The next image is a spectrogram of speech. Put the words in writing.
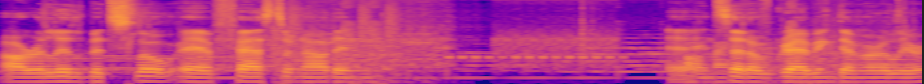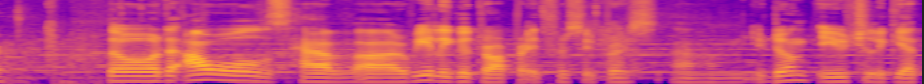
are a little bit slow, uh, faster now than uh, Oh, instead nice. of grabbing them earlier. So the owls have a really good drop rate for supers. Um, you don't usually get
